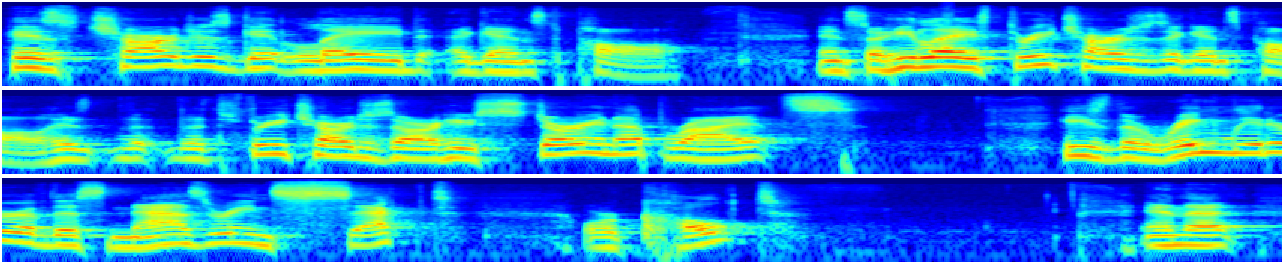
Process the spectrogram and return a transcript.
his charges get laid against Paul. And so he lays three charges against Paul. His, the, the three charges are he's stirring up riots, he's the ringleader of this Nazarene sect or cult, and that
